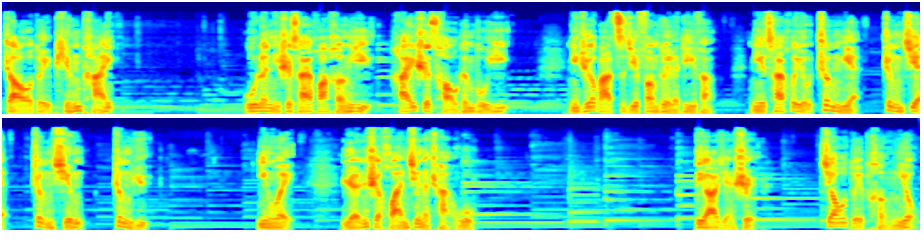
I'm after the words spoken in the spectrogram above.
找对平台。无论你是才华横溢还是草根不一，你只有把自己放对了地方，你才会有正念、正见、正行、正语。因为人是环境的产物。第二件事，交对朋友。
